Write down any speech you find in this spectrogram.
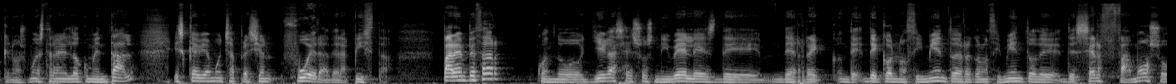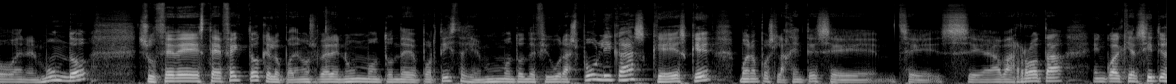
que nos muestra en el documental es que había mucha presión fuera de la pista. Para empezar, cuando llegas a esos niveles de, de, conocimiento, de reconocimiento, de, ser famoso en el mundo, sucede este efecto que lo podemos ver en un montón de deportistas y en un montón de figuras públicas, que es que, bueno, pues la gente se, se, abarrota en cualquier sitio,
